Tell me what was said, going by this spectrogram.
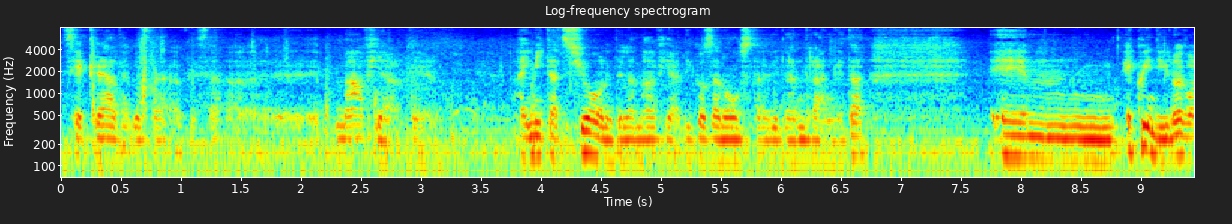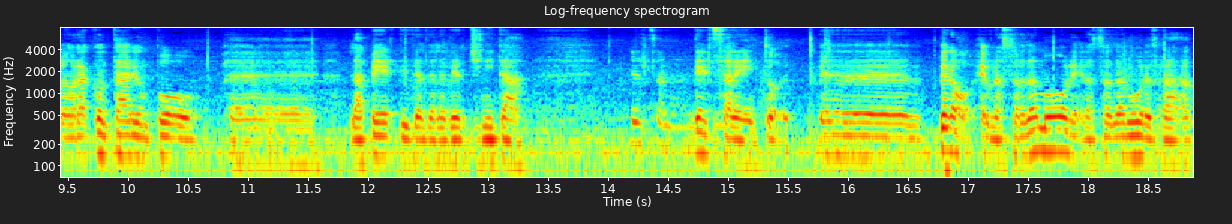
si è creata questa, questa eh, mafia a imitazione della mafia di Cosa Nostra e dell'Andrangheta e, ehm, e, quindi noi volevamo raccontare un po' eh, la perdita della verginità del Salento, del Salento. Eh, però è una storia d'amore, una storia d'amore fra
